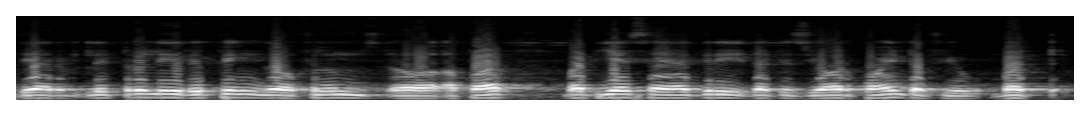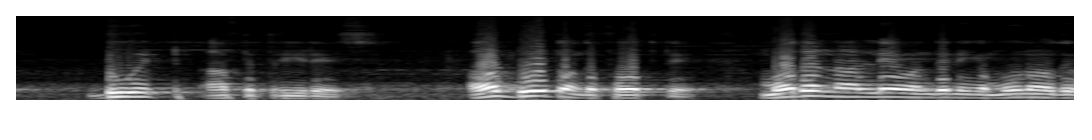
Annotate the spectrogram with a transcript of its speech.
they are literally ripping films apart but yes I agree that is your point of view but do it after three days or do it on the fourth day முதல் நாள்லேயே வந்து நீங்கள் மூணாவது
